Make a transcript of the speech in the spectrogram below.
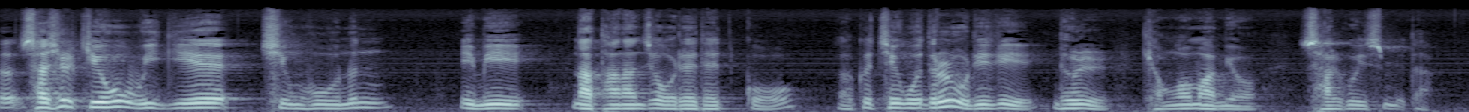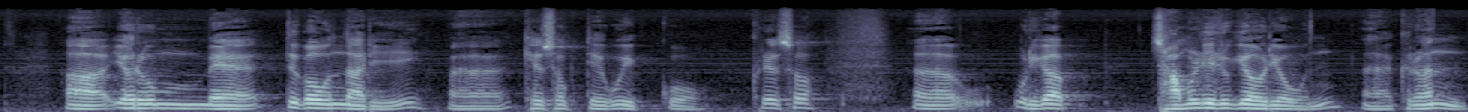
어, 사실 기후 위기의 징후는 이미 나타난 지 오래됐고 어, 그 징후들을 우리들이 늘 경험하며 살고 있습니다. 아, 여름의 뜨거운 날이 아, 계속되고 있고 그래서 아, 우리가 잠을 이루기 어려운 아, 그런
